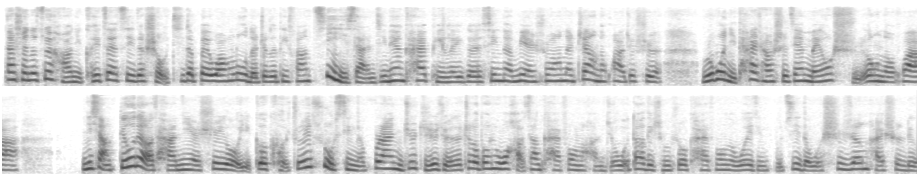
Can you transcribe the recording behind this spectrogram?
但是呢，最好你可以在自己的手机的备忘录的这个地方记一下，你今天开瓶了一个新的面霜。那这样的话，就是如果你太长时间没有使用的话，你想丢掉它，你也是有一个可追溯性的。不然你就只是觉得这个东西我好像开封了很久，我到底什么时候开封的，我已经不记得，我是扔还是留。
